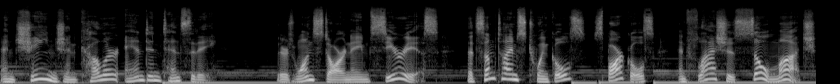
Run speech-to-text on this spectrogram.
and change in color and intensity. There's one star named Sirius that sometimes twinkles, sparkles, and flashes so much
